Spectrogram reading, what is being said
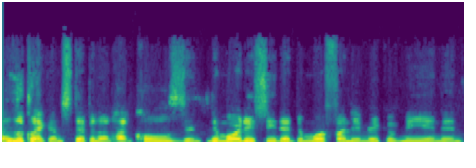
I look like I'm stepping on hot coals. And the more they see that, the more fun they make of me. And then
